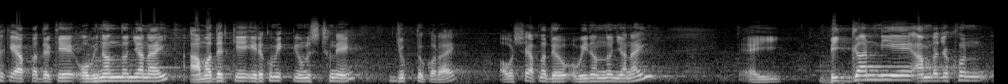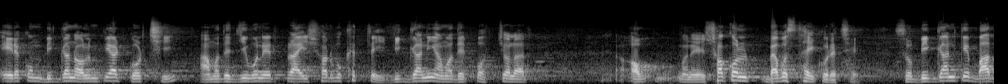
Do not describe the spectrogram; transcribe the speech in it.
থেকে আপনাদেরকে অভিনন্দন জানাই। আমাদেরকে এরকম একটি অনুষ্ঠানে যুক্ত করায়। অবশ্যই আপনাদের অভিনন্দন জানাই। এই বিজ্ঞান নিয়ে আমরা যখন এরকম বিজ্ঞান অলিম্পিয়াড করছি, আমাদের জীবনের প্রায় সর্বক্ষেত্রেই বিজ্ঞানই আমাদের পথ চলার মানে সকল ব্যবস্থাই করেছে। সো বিজ্ঞানকে বাদ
